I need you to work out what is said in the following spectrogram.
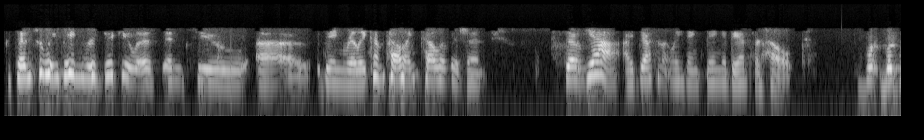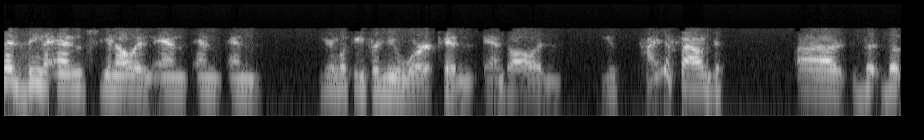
potentially being ridiculous into uh, being really compelling television. So yeah, I definitely think being a dancer helped. But but then Xena ends, you know, and and and and you're looking for new work and and all, and you kind of found uh, the the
